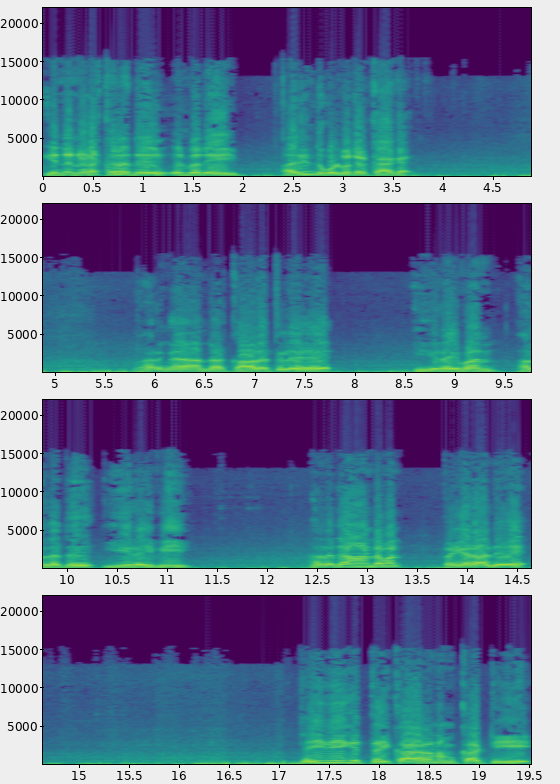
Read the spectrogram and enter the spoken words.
என்ன நடக்கிறது என்பதை அறிந்து கொள்வதற்காக. பாருங்க அந்த காலத்திலே இறைவன் அல்லது இறைவி. அல்லது ஆண்டவன் பெயராலே தெய்வீகத்தை காரணம் காட்டி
